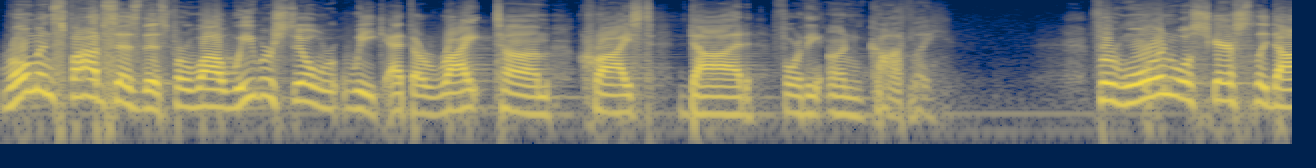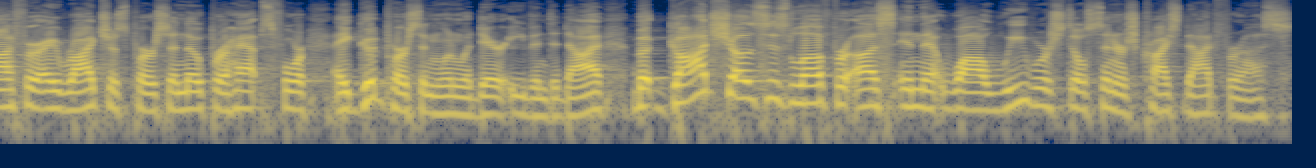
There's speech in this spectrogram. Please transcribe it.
Romans 5 says this For while we were still weak, at the right time, Christ died for the ungodly. For one will scarcely die for a righteous person, though perhaps for a good person one would dare even to die. But God shows his love for us in that while we were still sinners, Christ died for us.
